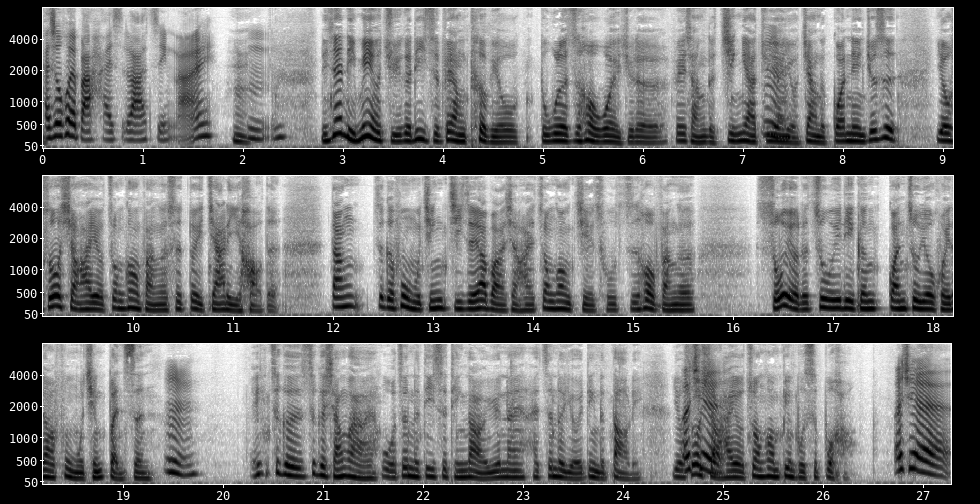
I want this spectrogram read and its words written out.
还是会把孩子拉进来。嗯嗯，你在里面有举一个例子，非常特别。我读了之后，我也觉得非常的惊讶，居然有这样的观念，就是有时候小孩有状况，反而是对家里好的。当这个父母亲急着要把小孩状况解除之后，反而。所有的注意力跟关注又回到父母亲本身。嗯，哎，这个这个想法我真的第一次听到，原来还真的有一定的道理。有时候小孩有状况并不是不好，而且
